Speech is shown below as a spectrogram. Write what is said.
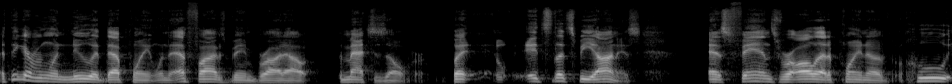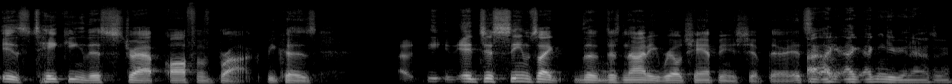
I think everyone knew at that point when the F5 is being brought out, the match is over. But it's, let's be honest, as fans, we're all at a point of who is taking this strap off of Brock because it just seems like the, there's not a real championship there. It's I, I, I can give you an answer.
